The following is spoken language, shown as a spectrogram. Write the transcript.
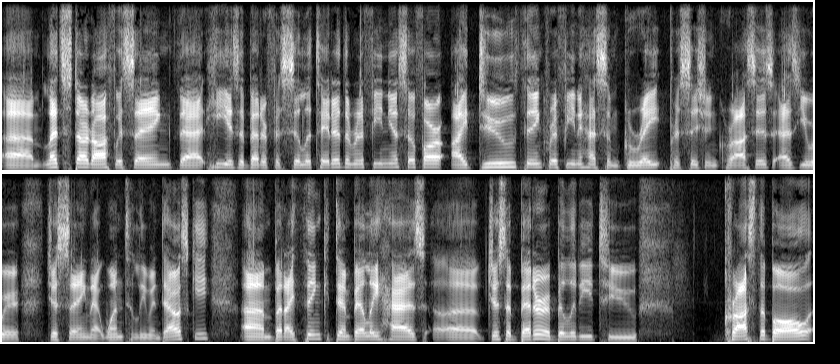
Um, let's start off with saying that he is a better facilitator than Raphinha so far. I do think Raphinha has some great precision crosses, as you were just saying that one to Lewandowski. Um, but I think Dembele has uh, just a better ability to cross the ball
